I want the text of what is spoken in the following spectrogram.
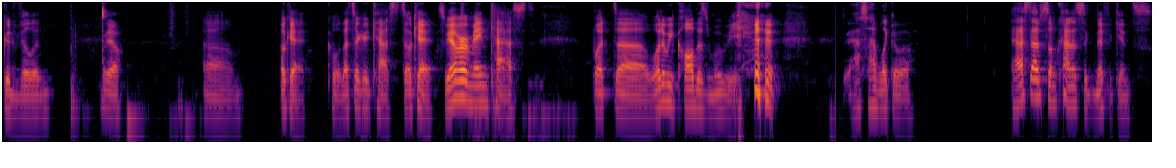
good villain. Yeah. Um, okay, cool. That's a good cast. Okay, so we have our main cast, but uh, what do we call this movie? it has to have like a It has to have some kind of significance.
